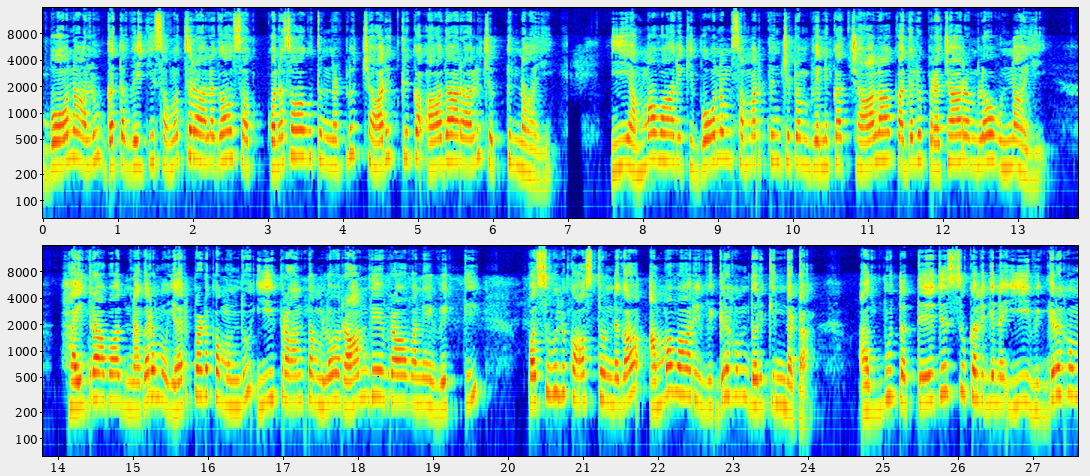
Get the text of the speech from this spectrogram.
బోనాలు గత వెయ్యి సంవత్సరాలుగా స కొనసాగుతున్నట్లు చారిత్రక ఆధారాలు చెప్తున్నాయి. ఈ అమ్మవారికి బోనం సమర్పించటం వెనుక చాలా కథలు ప్రచారంలో ఉన్నాయి. హైదరాబాద్ నగరము ఏర్పడక ముందు ఈ ప్రాంతంలో రామ్దేవ్రావ్ అనే వ్యక్తి పశువులు కాస్తుండగా అమ్మవారి విగ్రహం దొరికిందట. అద్భుత తేజస్సు కలిగిన ఈ విగ్రహం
